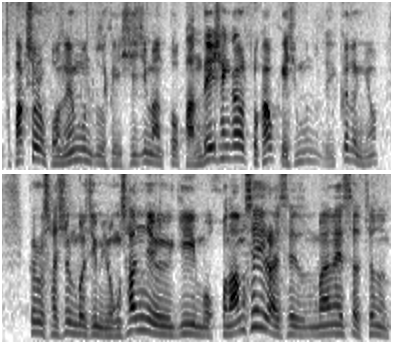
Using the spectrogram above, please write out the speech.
또 박수를 보낸 분들도 계시지만 또 반대의 생각을 또 갖고 계신 분들도 있거든요. 그리고 사실 뭐 지금 용산역이 뭐 호남선이라 해서만 해서 저는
